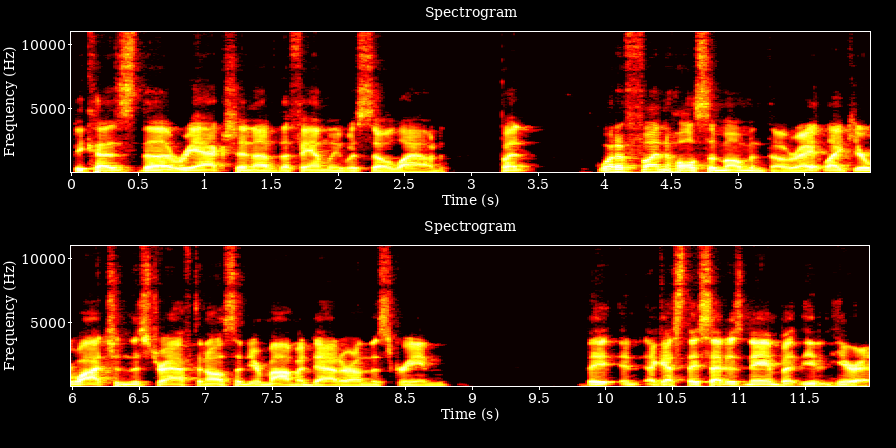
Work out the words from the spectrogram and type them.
because the reaction of the family was so loud. But what a fun, wholesome moment, though, right? Like you're watching this draft, and all of a sudden your mom and dad are on the screen. They, I guess they said his name, but you didn't hear it.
